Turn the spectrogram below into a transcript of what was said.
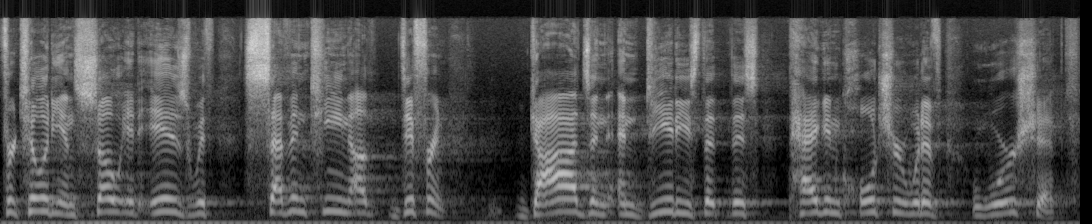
fertility. And so it is with 17 different gods and, and deities that this pagan culture would have worshiped,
